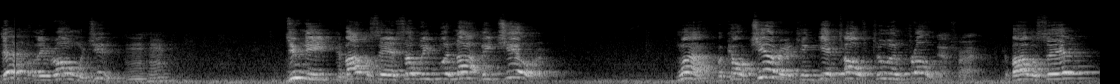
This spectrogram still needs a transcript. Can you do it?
definitely wrong with you. Mm-hmm. You need, the Bible says, so we would not be children. Why? Because children can get tossed to and fro. That's right. The Bible said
